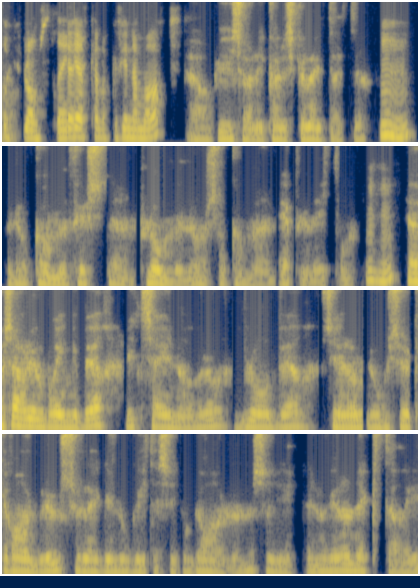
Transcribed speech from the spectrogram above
fruktblomstring. Her kan dere finne mat. Ja, viser de hva de skal lete etter. Mm, Og da kommer først eh, plommene, og så kommer eplene etterpå. mhm. Ja, så har de jo bringebær litt senere, da. Blåbær. Så er det noe som granblus som legger noe etter seg på granene, så de, det er noe nektar i.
